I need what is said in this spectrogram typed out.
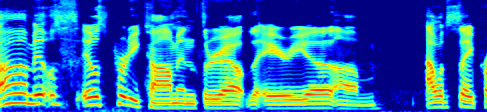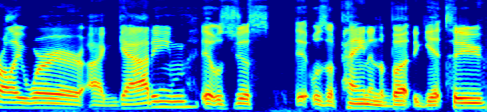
Um, it was it was pretty common throughout the area. Um, I would say probably where I got him, it was just it was a pain in the butt to get to.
